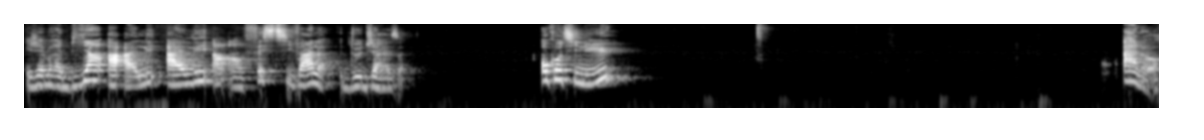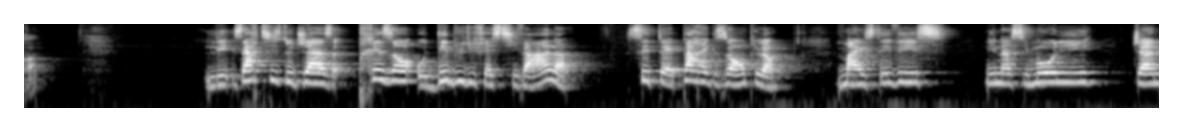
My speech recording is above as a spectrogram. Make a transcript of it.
et j'aimerais bien aller, à un festival de jazz. On continue. Alors, les artistes de jazz présents au début du festival, c'était par exemple Miles Davis, Nina Simone, John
